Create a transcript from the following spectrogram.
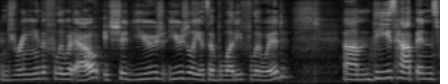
and drain the fluid out. It should use, usually it's a bloody fluid. Um, these happens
